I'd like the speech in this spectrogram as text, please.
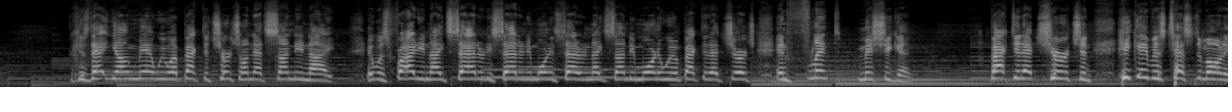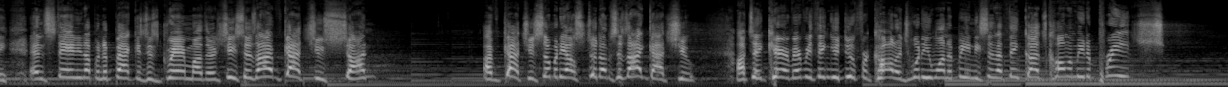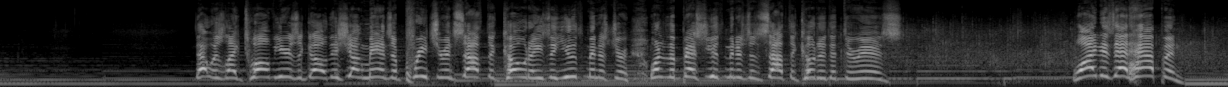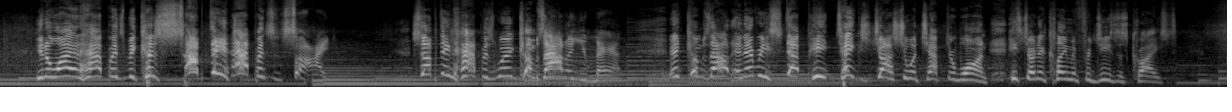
Because that young man, we went back to church on that Sunday night. It was Friday night, Saturday, Saturday morning, Saturday night, Sunday morning. We went back to that church in Flint, Michigan. Back to that church, and he gave his testimony. And standing up in the back is his grandmother, and she says, I've got you, son. I've got you. Somebody else stood up and says, I got you. I'll take care of everything you do for college. What do you want to be? And he said, I think God's calling me to preach. That was like 12 years ago. This young man's a preacher in South Dakota. He's a youth minister, one of the best youth ministers in South Dakota that there is. Why does that happen? You know why it happens? Because something happens inside. Something happens where it comes out of you, man. It comes out, and every step he takes, Joshua chapter 1, he started claiming for Jesus Christ.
